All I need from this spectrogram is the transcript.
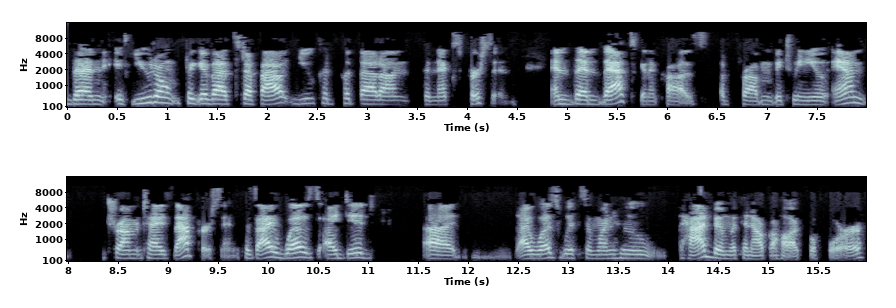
then, if you don't figure that stuff out, you could put that on the next person. And then that's going to cause a problem between you and traumatize that person. Cause I was, I did, uh, I was with someone who had been with an alcoholic before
